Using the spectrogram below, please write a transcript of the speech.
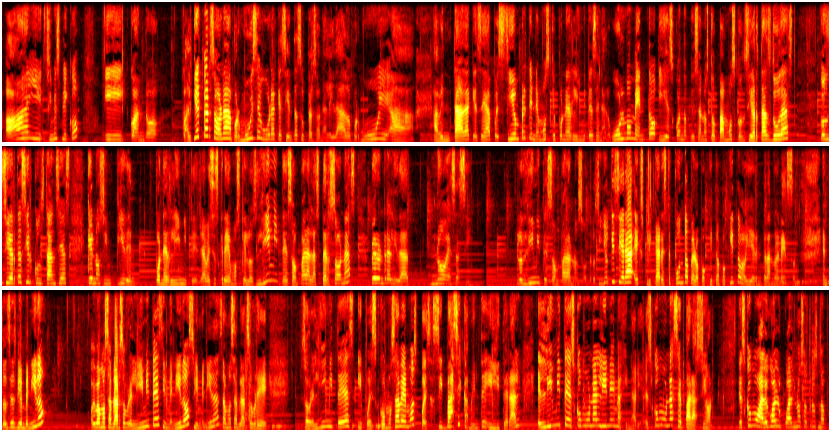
Ay, ¿sí me explico? Y cuando cualquier persona, por muy segura que sienta su personalidad o por muy ah, aventada que sea, pues siempre tenemos que poner límites en algún momento y es cuando quizá nos topamos con ciertas dudas, con ciertas circunstancias que nos impiden poner límites. Y a veces creemos que los límites son para las personas, pero en realidad no es así. Los límites son para nosotros. Y yo quisiera explicar este punto, pero poquito a poquito voy a ir entrando en eso. Entonces, bienvenido. Hoy vamos a hablar sobre límites. Bienvenidos, bienvenidas. Vamos a hablar sobre, sobre límites. Y pues, como sabemos, pues así básicamente y literal, el límite es como una línea imaginaria. Es como una separación es como algo al cual nosotros no,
